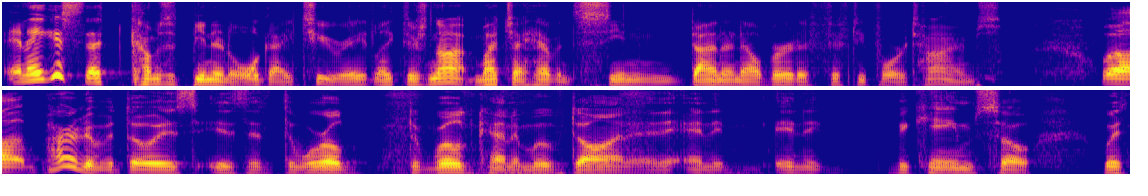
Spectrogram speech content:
and I guess that comes with being an old guy too, right? Like, there's not much I haven't seen and done in Alberta 54 times. Well, part of it though is is that the world the world kind of moved on, and, and it and it became so with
